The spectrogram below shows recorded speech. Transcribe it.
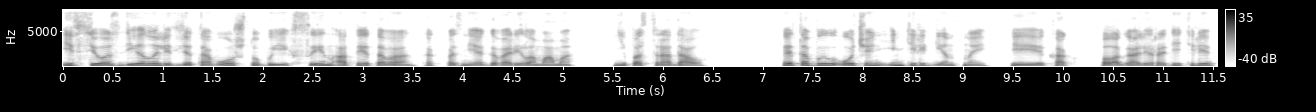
И все сделали для того, чтобы их сын от этого, как позднее говорила мама, не пострадал. Это был очень интеллигентный, и, как полагали родители,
